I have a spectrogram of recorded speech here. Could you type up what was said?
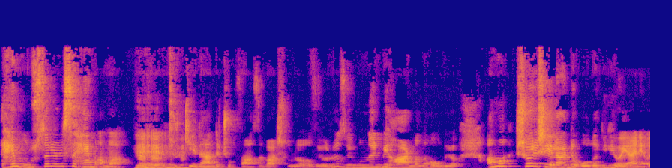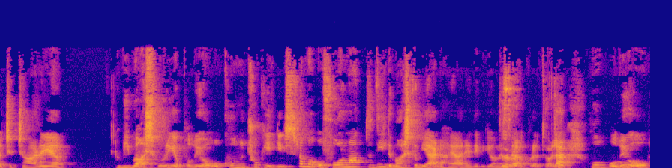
hem uluslararası hem ama e. Türkiye'den de çok fazla başvuru alıyoruz ve bunların bir harmanı oluyor. Ama şöyle şeyler de olabiliyor yani açık çağrıya bir başvuru yapılıyor. O konu çok ilginçtir ama o formatta değil de başka bir yerde hayal edebiliyor mesela Tabii, kuratörler. Hop oluyor o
